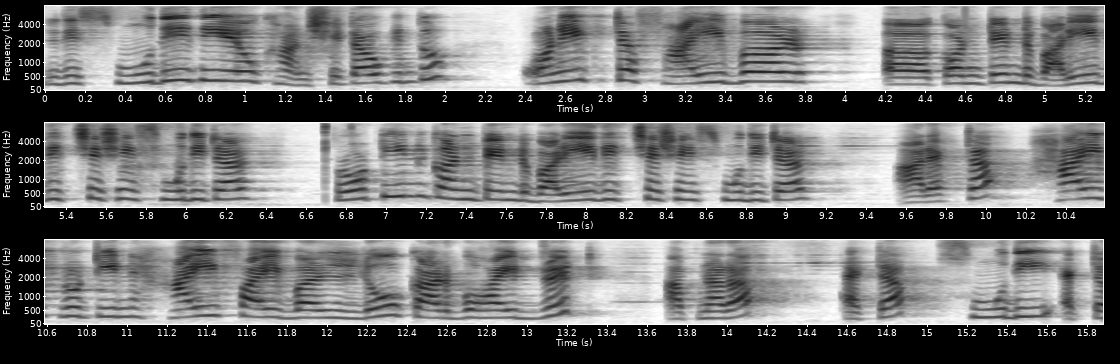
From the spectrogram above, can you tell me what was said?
যদি স্মুদি দিয়েও খান, সেটাও কিন্তু অনেকটা ফাইবার কন্টেন্ট বাড়িয়ে দিচ্ছে সেই স্মুদিটার, প্রোটিন কন্টেন্ট বাড়িয়ে দিচ্ছে সেই স্মুদিটার। আর একটা high protein high fibre low carbohydrate আপনারা একটা স্মুদি একটা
